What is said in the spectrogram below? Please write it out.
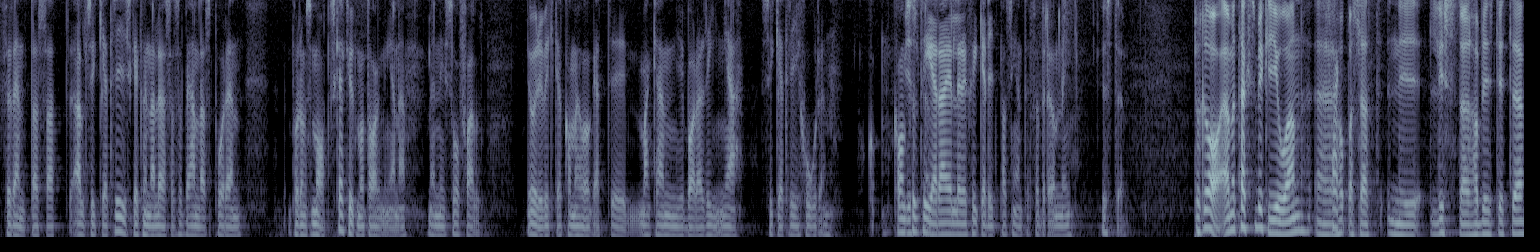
förväntas att all psykiatri ska kunna lösas och behandlas på, den, på de somatiska akutmottagningarna. Men i så fall, då är det viktigt att komma ihåg att eh, man kan ju bara ringa psykiatrijouren. Ko- Konsultera eller skicka dit patienter för bedömning. Just det. Bra, ja, men tack så mycket Johan. Eh, hoppas att ni lyssnare har blivit lite,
